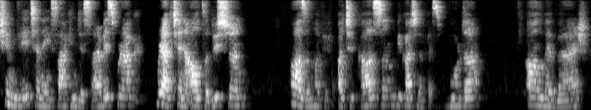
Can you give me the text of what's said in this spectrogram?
Şimdi çeneyi sakince serbest bırak. Bırak çene alta düşsün. Ağzın hafif açık kalsın. Birkaç nefes burada. Al ve ver.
